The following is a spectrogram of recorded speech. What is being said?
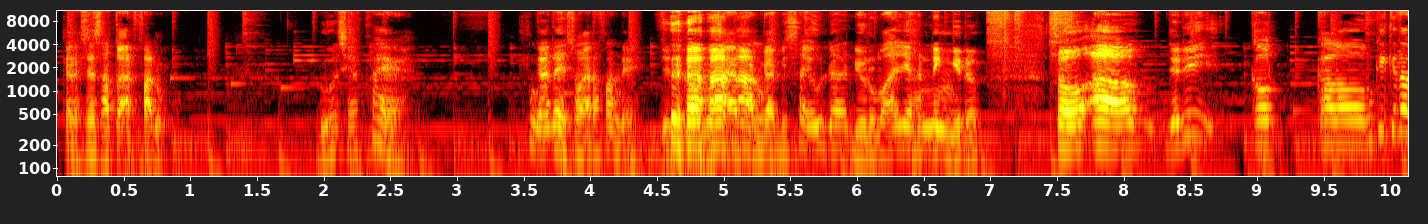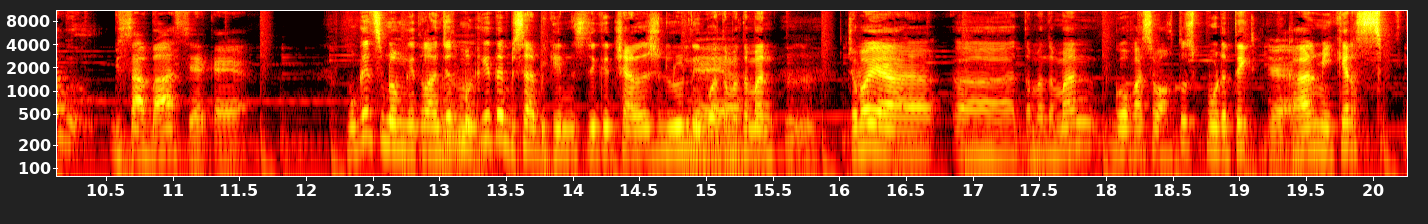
kira-kira satu Ervan dua siapa ya nggak ada ya sama Ervan deh jadi kalau misalnya Ervan nggak bisa ya udah di rumah aja hening gitu so um, jadi kalau kalau mungkin kita bisa bahas ya kayak mungkin sebelum kita lanjut Mhm. mungkin kita bisa bikin sedikit challenge dulu nih Iya, buat iya. teman-teman mm-mm. coba ya eh, teman-teman gue kasih waktu 10 detik Iya. kalian mikir 10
